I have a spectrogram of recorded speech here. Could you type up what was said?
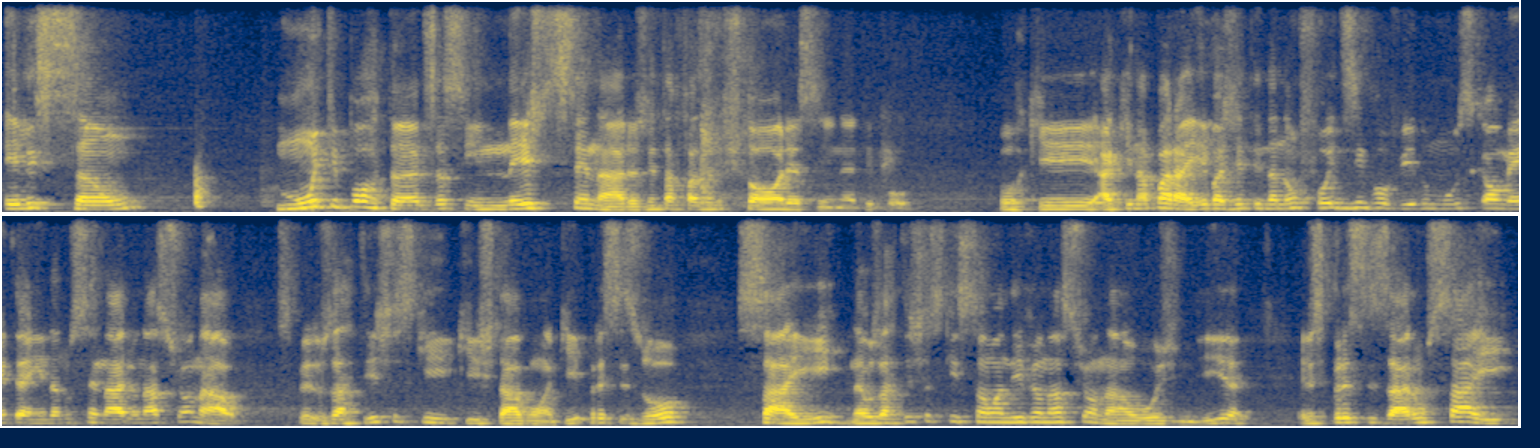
eles são muito importantes assim neste cenário. A gente está fazendo história assim, né? Tipo, porque aqui na Paraíba a gente ainda não foi desenvolvido musicalmente ainda no cenário nacional. Os artistas que, que estavam aqui precisou sair, né? Os artistas que são a nível nacional hoje em dia, eles precisaram sair,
